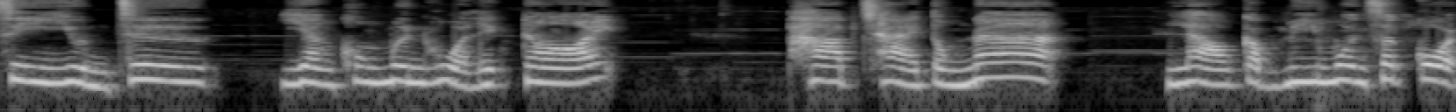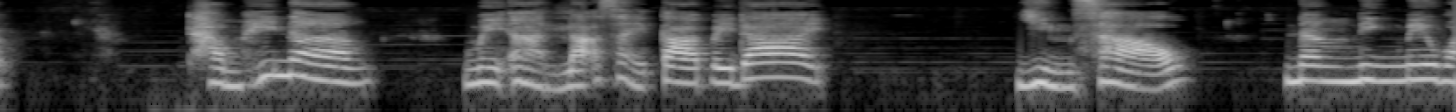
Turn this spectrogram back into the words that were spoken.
ซีหยุนจือ ยังคงมึนหัวเล็กน้อย ภาพชายตรงหน้าราวกับมีมนสะกดทำให้นางไม่อาจละสายตาไปได้ หญิงสาวนั่งนิ่งไม่ไหว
